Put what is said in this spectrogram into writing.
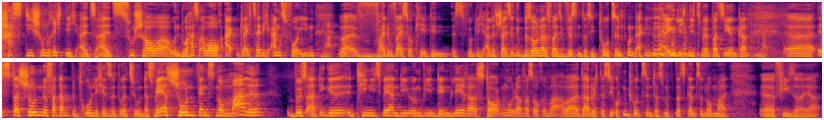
hast die schon richtig als, als Zuschauer und du hast aber auch gleichzeitig Angst vor ihnen, Ja. weil, weil du weißt, okay, denen ist wirklich alles scheiße, besonders weil sie wissen, dass sie tot sind und eigentlich, nichts mehr passieren kann, äh, ist das schon eine verdammt bedrohliche Situation. Das wäre es schon, wenn es normale bösartige Teenies wären, die irgendwie den Lehrer stalken oder was auch immer, aber dadurch, dass sie untot sind, das macht das Ganze noch mal äh, fieser, ja.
